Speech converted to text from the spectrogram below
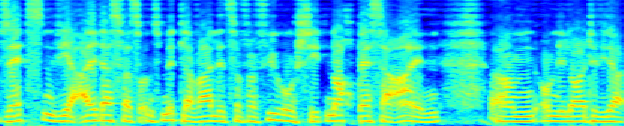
setzen wir all das, was uns mittlerweile zur Verfügung steht, noch besser ein, ähm, um die Leute wieder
